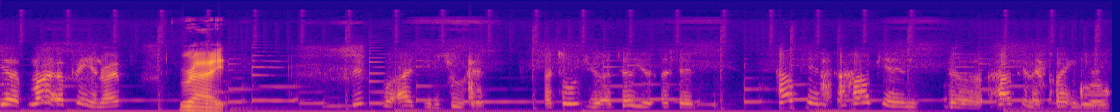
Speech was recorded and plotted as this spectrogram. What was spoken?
Yeah, my opinion, right? Right. this is what I see the truth is. I told you, I tell you, I said, how can how can the how can a plant grow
